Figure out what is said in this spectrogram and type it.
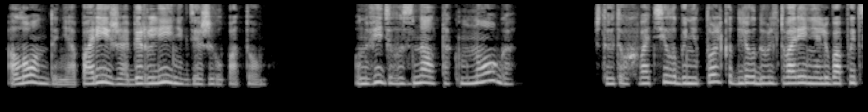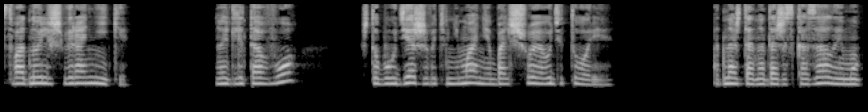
о Лондоне, о Париже, о Берлине, где жил потом. Он видел и знал так много, что этого хватило бы не только для удовлетворения любопытства одной лишь Вероники, но и для того, чтобы удерживать внимание большой аудитории. Однажды она даже сказала ему,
